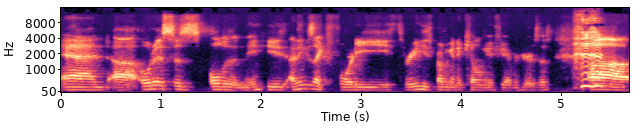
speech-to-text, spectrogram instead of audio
And uh, Otis is older than me. He's, I think he's like 43. He's probably going to kill me if he ever hears this. Uh,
